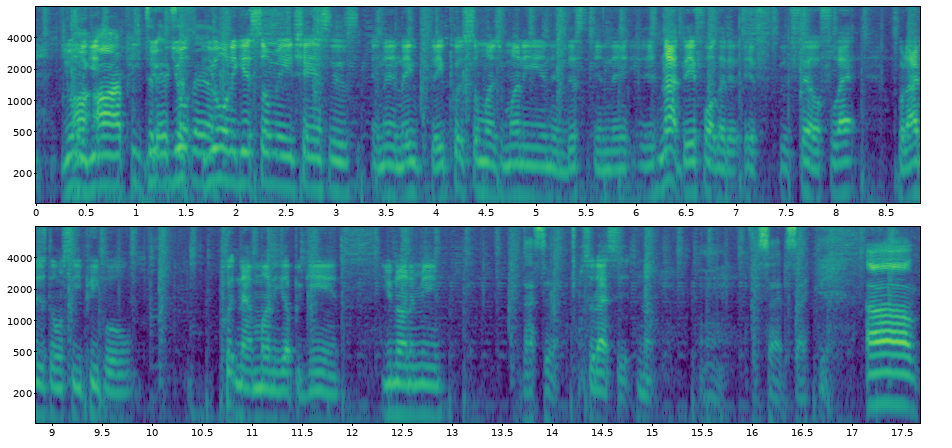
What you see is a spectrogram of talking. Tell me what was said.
you only get RP to you, the you, XFL? you only get so many chances, and then they they put so much money in, and this and they, it's not their fault that it, if it fell flat. But I just don't see people putting that money up again. You know what I mean? That's it. So that's it. No. That's sad to say. Yeah. Um,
